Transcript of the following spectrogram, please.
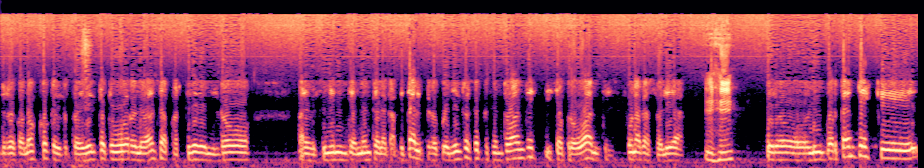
reconozco que el proyecto tuvo relevancia a partir del robo al señor intendente de la capital, pero el proyecto se presentó antes y se aprobó antes. Fue una casualidad. Pero lo importante es que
